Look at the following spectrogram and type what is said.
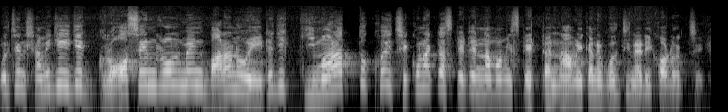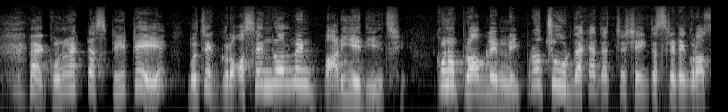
বলছেন, স্বামীজি, এই যে গ্রস এনরোলমেন্ট বাড়ানো, এটা যে কি মারাত্মক হয়েছে? কোনো একটা স্টেটের নাম, আমি স্টেটটার নাম এখানে বলছি না রেকর্ড হচ্ছে। হ্যাঁ কোনো একটা স্টেটে বলছে গ্রস এনরোলমেন্ট বাড়িয়ে দিয়েছে। কোনো প্রবলেম নেই। প্রচুর দেখা যাচ্ছে, সেইটা স্টেটে গ্রস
